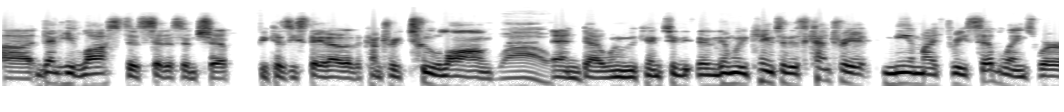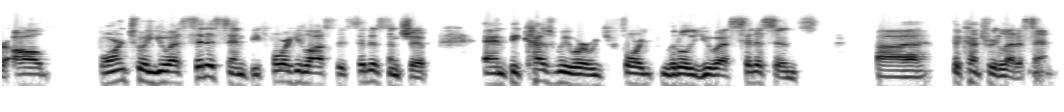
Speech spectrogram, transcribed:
Uh, then he lost his citizenship because he stayed out of the country too long. Wow! And uh, when we came to, then we came to this country, me and my three siblings were all born to a U.S. citizen before he lost his citizenship, and because we were four little U.S. citizens, uh, the country let us in.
